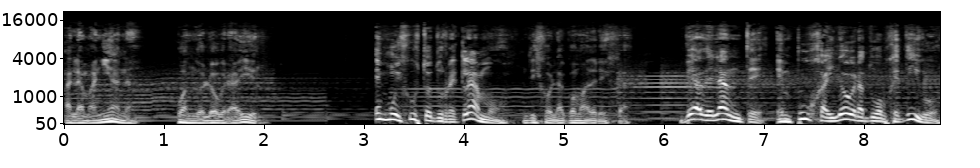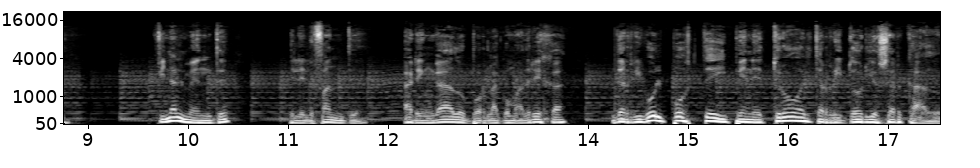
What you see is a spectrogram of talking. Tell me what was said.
a la mañana. cuando logra ir. Es muy justo tu reclamo, dijo la comadreja. Ve adelante, empuja y logra tu objetivo. Finalmente, el elefante, arengado por la comadreja, derribó el poste y penetró al territorio cercado.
